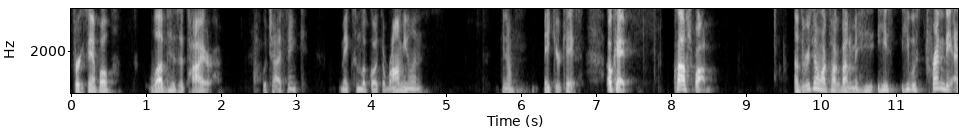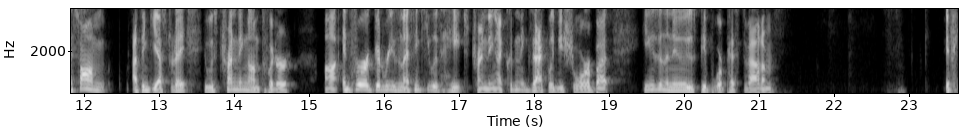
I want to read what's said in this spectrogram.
for example, love his attire, which I think makes him look like a Romulan. You know, make your case. Okay, Klaus Schwab. Uh, the reason I want to talk about him, he, he's he was trending. I saw him, I think yesterday. He was trending on Twitter, uh, and for a good reason. I think he was hate trending. I couldn't exactly be sure, but he was in the news. People were pissed about him. If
